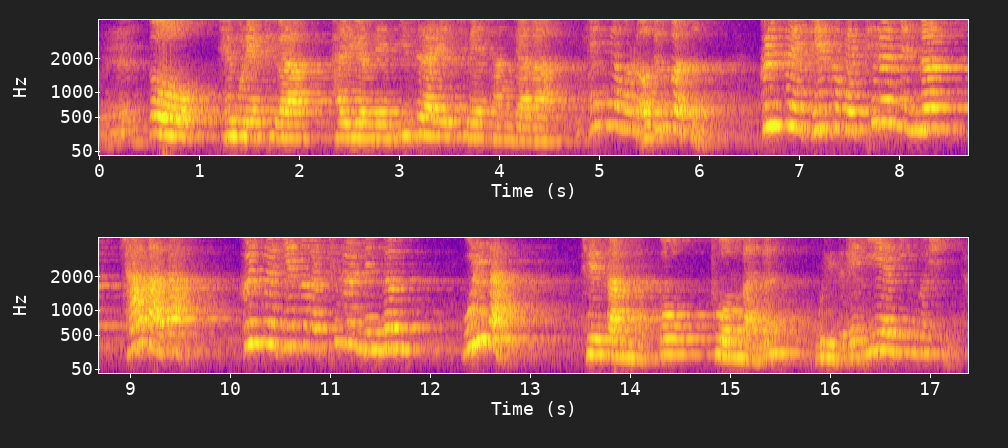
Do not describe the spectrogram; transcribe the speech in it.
아멘. 또 재물의 피가 발견된 이스라엘 집의 장자가 생명을 얻은 것은 그리스도의 대속의 피를 믿는 자마다 그리스도의 대속의 피를 믿는 우리가 죄사함 받고 구원받은 우리들의 이야기인 것입니다.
